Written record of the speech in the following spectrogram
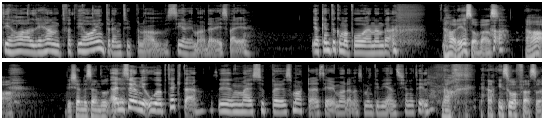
Det har aldrig hänt för att vi har ju inte den typen av seriemördare i Sverige. Jag kan inte komma på en enda. Jaha, det är så pass? Ja. Det kändes ändå... Eller så är de ju oupptäckta. Det är de här supersmarta seriemördarna som inte vi ens känner till. Ja, I så fall så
